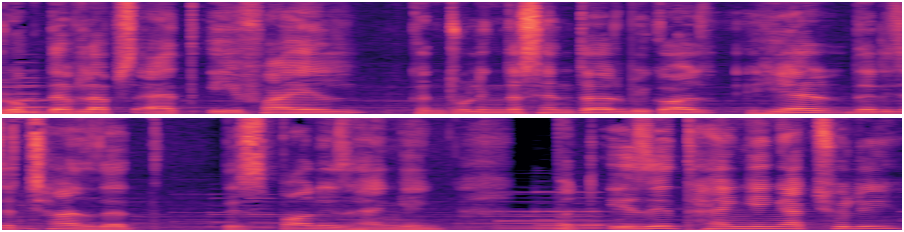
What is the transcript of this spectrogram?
rook develops at e file, controlling the center because here there is a chance that this pawn is hanging. But is it hanging actually?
